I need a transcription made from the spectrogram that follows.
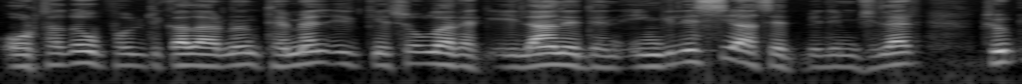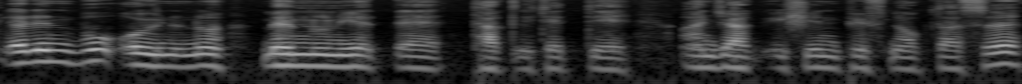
Orta Doğu politikalarının temel ilkesi olarak ilan eden İngiliz siyaset bilimciler Türklerin bu oyununu memnuniyetle taklit etti. Ancak işin püf noktası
